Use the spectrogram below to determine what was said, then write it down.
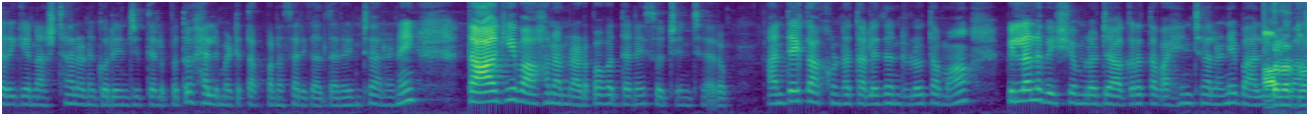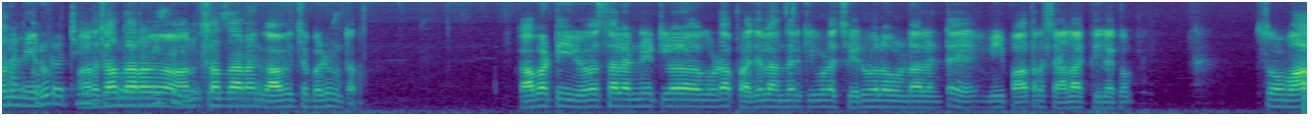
జరిగే నష్టాలను గురించి తెలుపుతూ హెల్మెట్ తప్పనిసరిగా ధరించాలని తాగి వాహనం నడపవద్దని సూచించారు. అంతేకాకుండా తల్లిదండ్రులు తమ పిల్లల విషయంలో జాగ్రత్త వహించాలని అనుసంధానం తెలియజేశారు. అనుసంధానం గావించబడి ఉంటారు. కాబట్టి ఈ వ్యవస్థలన్నింటిలో కూడా ప్రజలందరికీ కూడా చేరువలో ఉండాలంటే మీ పాత్ర చాలా కీలకం. సో మా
